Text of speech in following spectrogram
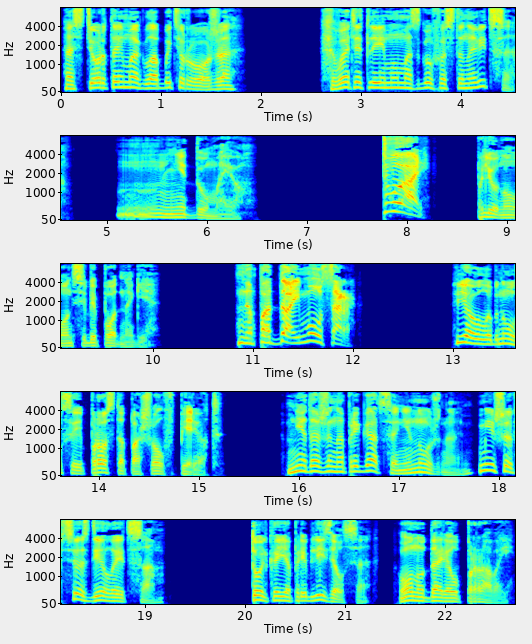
а стертой могла быть рожа. Хватит ли ему мозгов остановиться? Не думаю. «Тварь!» — плюнул он себе под ноги. «Нападай, мусор!» Я улыбнулся и просто пошел вперед. Мне даже напрягаться не нужно, Миша все сделает сам. Только я приблизился, он ударил правой.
